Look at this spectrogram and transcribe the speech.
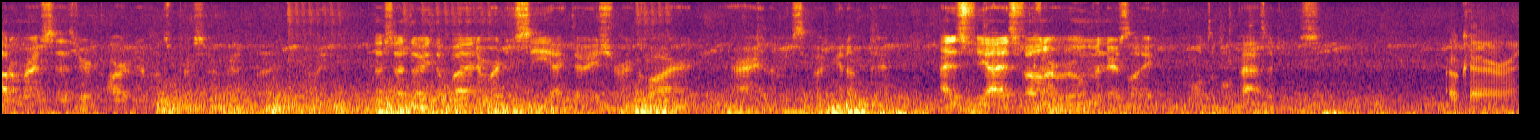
bottom right says your partner must press a red button. Let's activate the button. Emergency activation required. All right, let me see if I can get up there. I just yeah, I just fell in a room and there's like multiple passages. okay, alright.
